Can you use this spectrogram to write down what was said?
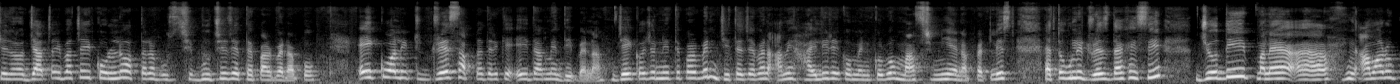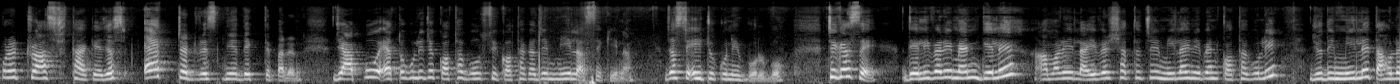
জন্য যাচাই বাছাই করলেও আপনারা বুঝছে, বুঝে যেতে পারবেন আপু। এই কোয়ালিটির ড্রেস আপনাদেরকে এই দামে দিবে না। যেই কজন নিতে পারবেন, জিতে যাবেন। আমি হাইলি রেকমেন্ড করব মাস্ট নিয়ে না অ্যাটলিস্ট এতগুলি ড্রেস দেখাইছি। যদি মানে আমার উপরে ট্রাস্ট থাকে জাস্ট একটা ড্রেস নিয়ে দেখতে পারেন যে আপু, এতগুলি যে কথা বলছি, কথা কাজে মিল আছে কিনা? জাস্ট এইটুকুনি বলব। ঠিক আছে? ডেলিভারি ম্যান গেলে আমার এই লাইভের সাথে যে মিলাই নেবেন কথাগুলি, যদি মিলে তাহলে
